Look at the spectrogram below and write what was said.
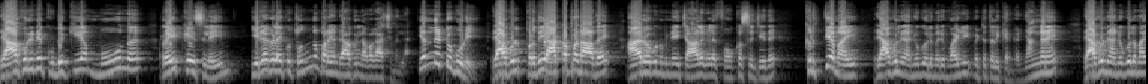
രാഹുലിനെ കുടുക്കിയ മൂന്ന് റേപ്പ് കേസിലെയും ഇരകളെ കുറിച്ച് ഒന്നും പറയാൻ രാഹുലിന് അവകാശമില്ല. എന്നിട്ടുകൂടി രാഹുൽ പ്രതിയാക്കപ്പെടാതെ ആരോപണം ഉന്നയിച്ച ആളുകളെ ഫോക്കസ് ചെയ്ത് കൃത്യമായി രാഹുലിന് അനുകൂലം ഒരു വഴി വെട്ടിത്തെളിക്കാൻ കഴിഞ്ഞു അങ്ങനെ രാഹുലിന് അനുകൂലമായ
